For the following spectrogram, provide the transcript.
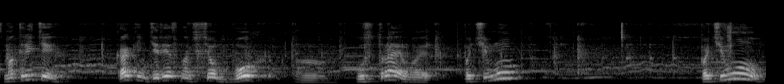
Смотрите, как интересно все Бог э, устраивает. Почему? Почему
